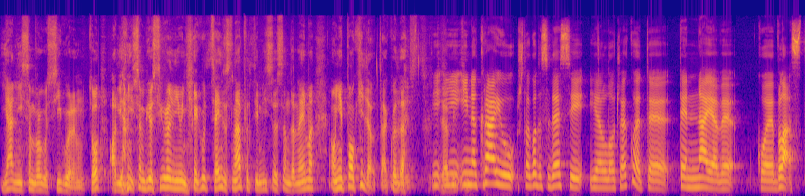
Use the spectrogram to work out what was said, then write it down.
Ja nisam mnogo siguran u to, ali ja nisam bio siguran i u njegov cenzus. Naprotiv, mislio sam da nema, a on je pokidao, tako da... I, i, I na kraju, šta god da se desi, jel očekujete te najave koje vlast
